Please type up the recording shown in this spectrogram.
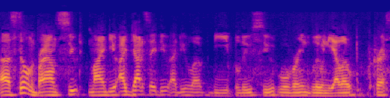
Uh, still in the brown suit, mind you. I gotta say, dude, I do love the blue suit, Wolverine, the blue and yellow, Chris.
